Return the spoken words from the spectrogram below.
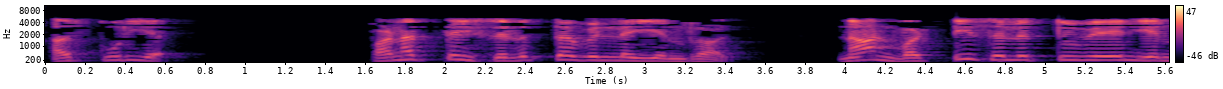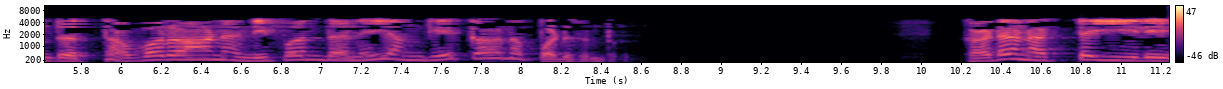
அதற்குரிய பணத்தை செலுத்தவில்லை என்றால் நான் வட்டி செலுத்துவேன் என்ற தவறான நிபந்தனை அங்கே காணப்படுகின்றது. கடன் அட்டையிலே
